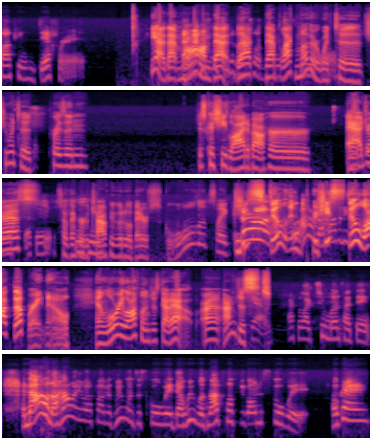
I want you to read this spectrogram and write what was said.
fucking different. yeah that Like, mom you that black that black mother went to she went to prison just because she lied about her Address, I address, think. so that her Mhm. child could go to a better school. It's like she's Girl, still in. I She's many- still locked up right now, and Lori Loughlin just got out. I, I'm Yeah, just after like two months, I think. And I don't know how many motherfuckers we went to school with that we was not supposed to be going to school with. Okay,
